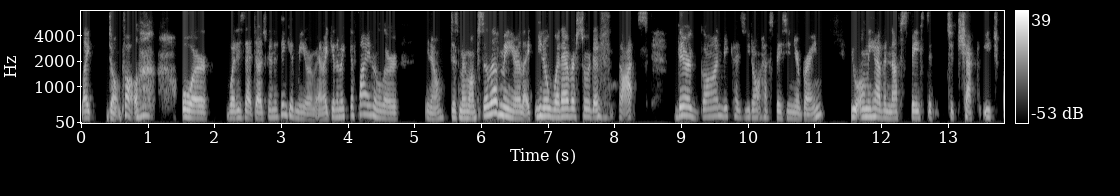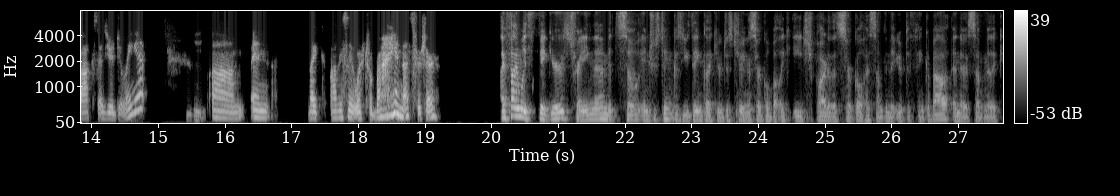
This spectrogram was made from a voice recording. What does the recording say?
like don't fall, or what is that judge going to think of me, or am I going to make the final, or you know, does my mom still love me, or like you know, whatever sort of thoughts, they're gone because you don't have space in your brain. You only have enough space to to check each box as you're doing it. Mm-hmm. Um, and like obviously it worked for Brian, that's for sure. I find with figures training them, it's so interesting because you think like you're just doing a circle, but like each part of the circle has something that you have to think about, and there's some like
